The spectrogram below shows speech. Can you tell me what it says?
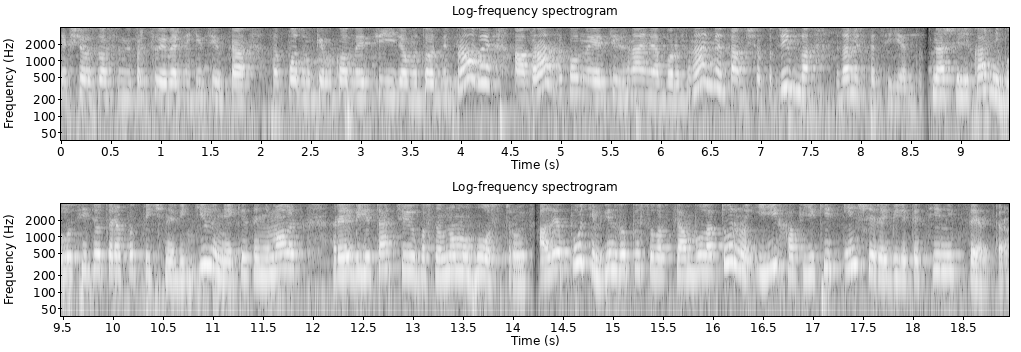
якщо зовсім не працює верхня кінцівка, подумки виконує ці ідіомоторні вправи, а апарат виконує ці згинання або розгинання, там що потрібно замість пацієнта. В нашій лікарні було фізіотерапевтичне відділення, яке займалось реабілітацією в основному гострою. Але потім він виписувався амбулаторно і їхав в якийсь інший реабілітаційний центр,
